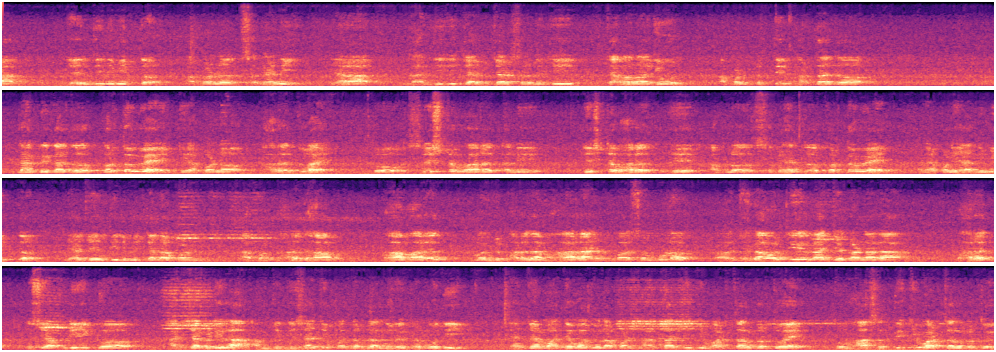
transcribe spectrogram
जयंतीनिमित्त आपण सगळ्यांनी या गांधीजीच्या विचारसरणीची चालना घेऊन आपण प्रत्येक भारताचं नागरिकाचं कर्तव्य आहे की आपण भारत जो आहे तो श्रेष्ठ भारत आणि ज्येष्ठ भारत हे आपलं सगळ्यांचं कर्तव्य आहे. आणि आपण या निमित्त या जयंतीनिमित्तानं आपण आपण भारत हा महाभारत म्हणजे भारत हा महाराष्ट्र संपूर्ण जगावरती राज्य करणारा भारत जशी आपली एक आजच्या घडीला आमचे देशाचे पंतप्रधान नरेंद्र मोदी यांच्या माध्यमातून आपण भारताची जी वाटचाल करतोय तो महासत्तेची वाटचाल करतोय.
